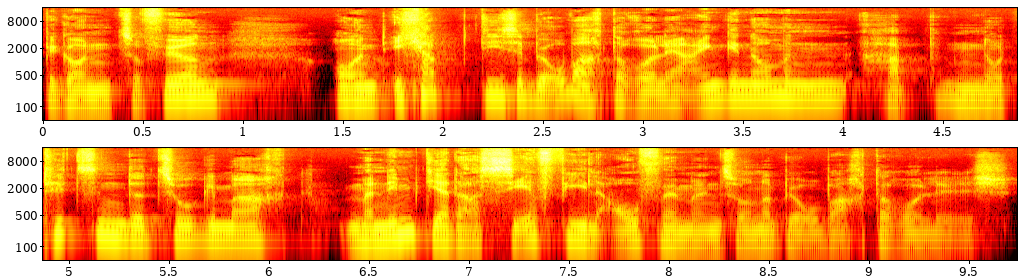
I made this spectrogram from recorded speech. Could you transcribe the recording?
begonnen zu führen. Und ich habe diese Beobachterrolle eingenommen, habe Notizen dazu gemacht. Man nimmt ja da sehr viel auf, wenn man in so einer Beobachterrolle ist.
